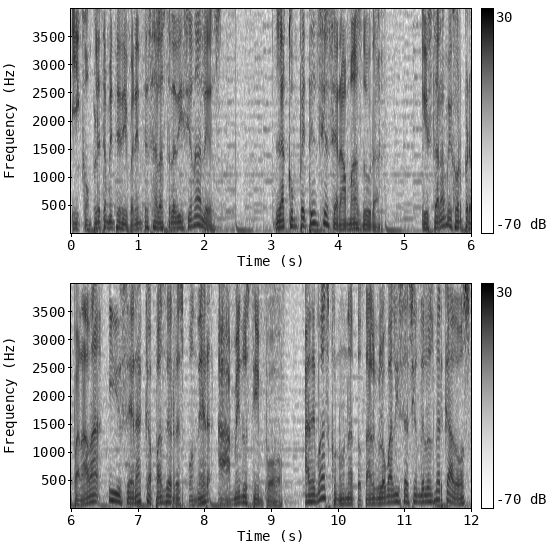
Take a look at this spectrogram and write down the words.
y completamente diferentes a las tradicionales. La competencia será más dura, estará mejor preparada y será capaz de responder a menos tiempo. Además, con una total globalización de los mercados,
